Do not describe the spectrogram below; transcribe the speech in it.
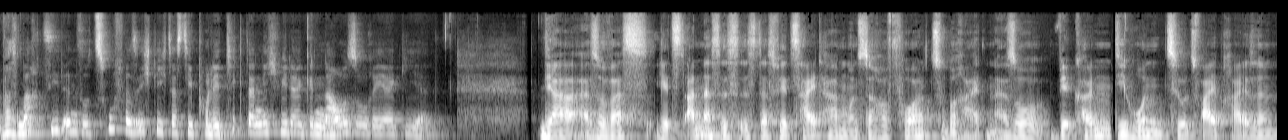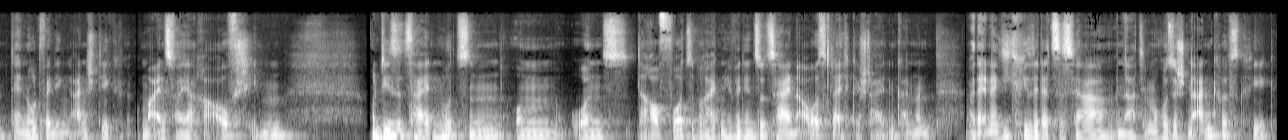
Was macht Sie denn so zuversichtlich, dass die Politik dann nicht wieder genauso reagiert? Ja, also was jetzt anders ist, ist, dass wir Zeit haben, uns darauf vorzubereiten. Also wir können die hohen CO2-Preise, der notwendigen Anstieg um ein, zwei Jahre aufschieben und diese Zeit nutzen, um uns darauf vorzubereiten, wie wir den sozialen Ausgleich gestalten können. Und bei der Energiekrise letztes Jahr nach dem russischen Angriffskrieg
